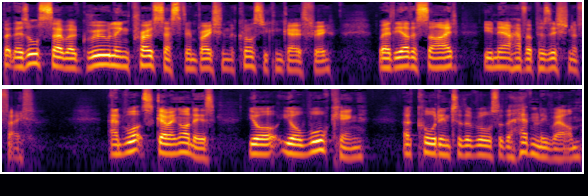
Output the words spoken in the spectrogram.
But there's also a grueling process of embracing the cross you can go through, where the other side, you now have a position of faith. And what's going on is you're, you're walking according to the rules of the heavenly realm,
